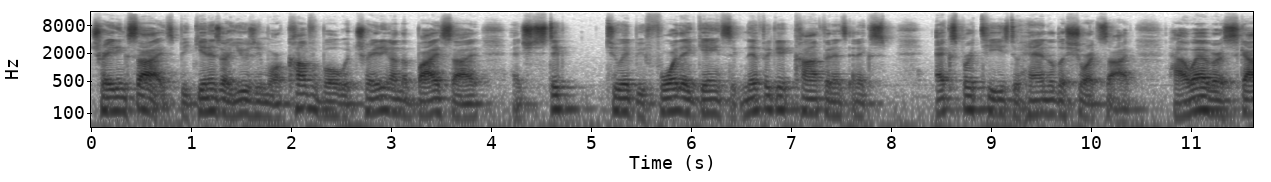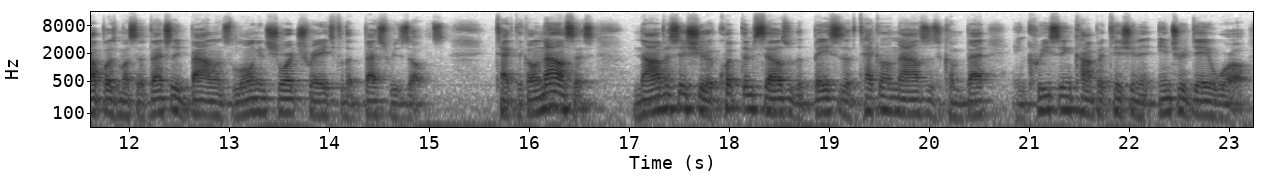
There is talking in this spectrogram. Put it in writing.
Trading sides. Beginners are usually more comfortable with trading on the buy side and should stick to it before they gain significant confidence and ex expertise to handle the short side. However, scalpers must eventually balance long and short trades for the best results. Technical analysis. Novices should equip themselves with the basis of technical analysis to combat increasing competition in intraday world.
